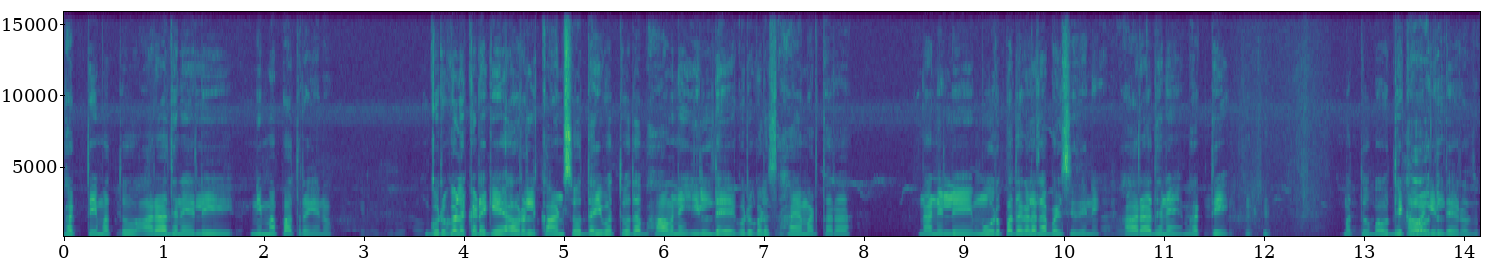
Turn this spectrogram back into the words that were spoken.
ಭಕ್ತಿ ಮತ್ತು ಆರಾಧನೆಯಲ್ಲಿ ನಿಮ್ಮ ಪಾತ್ರ ಏನು? ಗುರುಗಳ ಕಡೆಗೆ ಅವರಲ್ಲಿ ಕಾಣಿಸೋ ದೈವತ್ವದ ಭಾವನೆ ಇಲ್ಲದೆ ಗುರುಗಳು ಸಹಾಯ ಮಾಡ್ತಾರಾ? ನಾನಿಲ್ಲಿ ಮೂರು ಪದಗಳನ್ನು ಬಳಸಿದ್ದೀನಿ. ಆರಾಧನೆ, ಭಕ್ತಿ ಮತ್ತು ಬೌದ್ಧಿಕವಾಗಿ ಹೌದು. ಇಲ್ಲದೆ ಇರೋದು.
